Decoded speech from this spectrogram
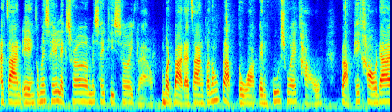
อาจารย์เองก็ไม่ใช่เลคเชอร์ไม่ใช่ทีเชอร์อีกแล้ว บทบาทอาจารย์ก็ต้องปรับตัวเป็นผู้ช่วยเขา ปรับให้เขาได้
